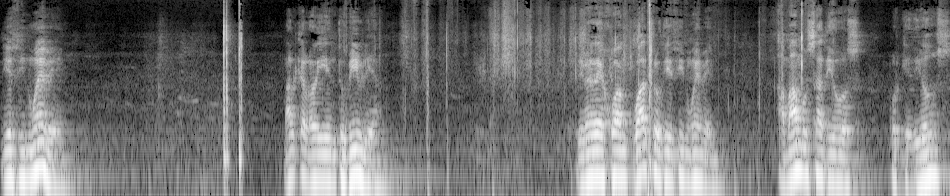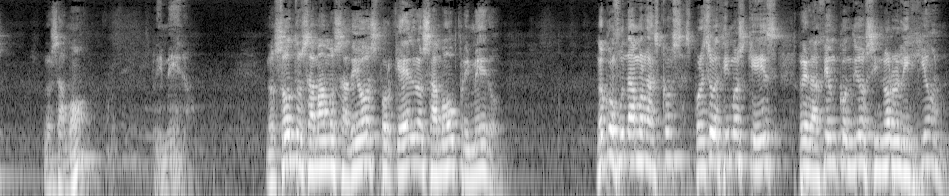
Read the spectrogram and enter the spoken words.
19, Márcalo ahí en tu Biblia. Primera de Juan 4, 19. Amamos a Dios porque Dios nos amó primero. Nosotros amamos a Dios porque Él nos amó primero. No confundamos las cosas. Por eso decimos que es relación con Dios y no religión.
